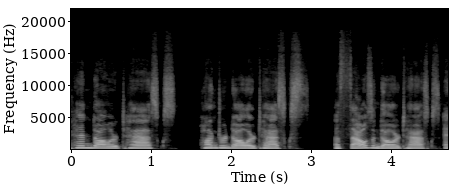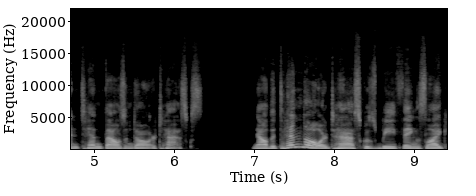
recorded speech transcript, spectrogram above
$10 tasks, $100 tasks, $1,000 tasks, and $10,000 tasks. Now, the $10 task would be things like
